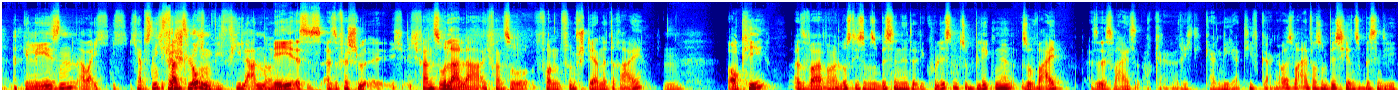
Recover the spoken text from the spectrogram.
gelesen, aber ich, ich, ich habe es nicht Ich verschlungen wie viele andere. Nee, es ist also verschl ich, ich fand so lala. Ich fand so von 5 Sterne 3. Mhm. Okay. Also war, war lustig, so ein bisschen hinter die Kulissen zu blicken. So weit, also es war jetzt auch kein, richtig kein Megatiefgang, aber es war einfach so ein bisschen, so ein bisschen die,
